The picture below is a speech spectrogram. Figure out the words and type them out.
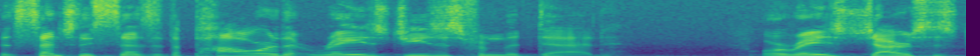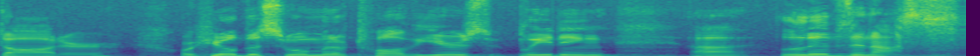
that essentially says that the power that raised Jesus from the dead, or raised Jairus' daughter, or healed this woman of 12 years bleeding, uh, lives in us.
